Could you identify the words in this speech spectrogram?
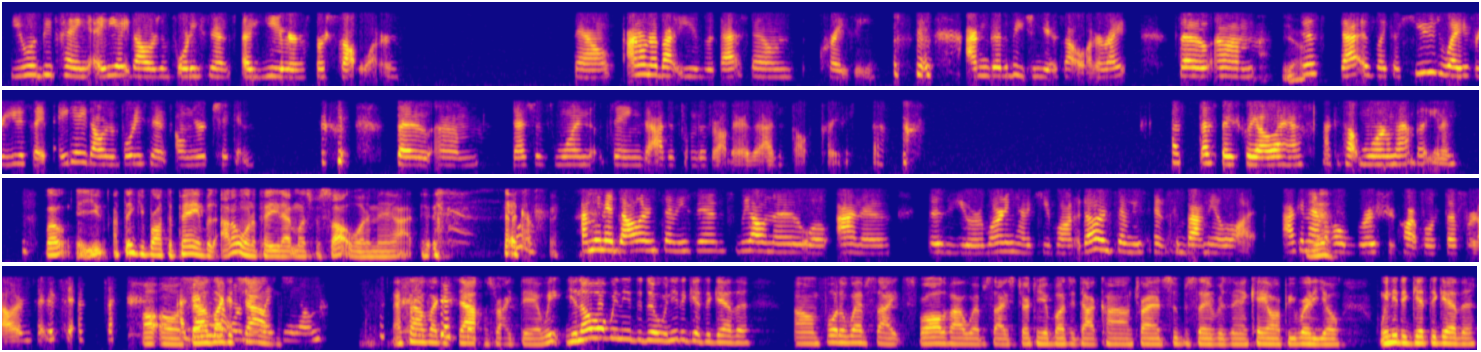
you would be paying eighty-eight dollars and forty cents a year for salt water. Now, I don't know about you, but that sounds crazy. I can go to the beach and get salt water, right? So, um, Yeah. just that is like a huge way for you to save eighty-eight dollars and forty cents on your chicken. so, um, that's just one thing that I just wanted to throw out there that I just thought was crazy. So. that's that's basically all I have. I could talk more on that, but you know. Well, you, I think you brought the pain, but I don't want to pay you that much for salt water, man. I, Well, I mean, a dollar and seventy cents. We all know. Well, I know those of you who are learning how to coupon. A dollar and seventy cents can buy me a lot. I can have Yeah. a whole grocery cart full of stuff for a dollar and seventy cents. Uh oh, sounds like a challenge. That sounds like a challenge right there. We, you know what we need to do? We need to get together um, for the websites, for all of our websites, StretchingYourBudget.com, Triad Super Savers, and KRP Radio. We need to get together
